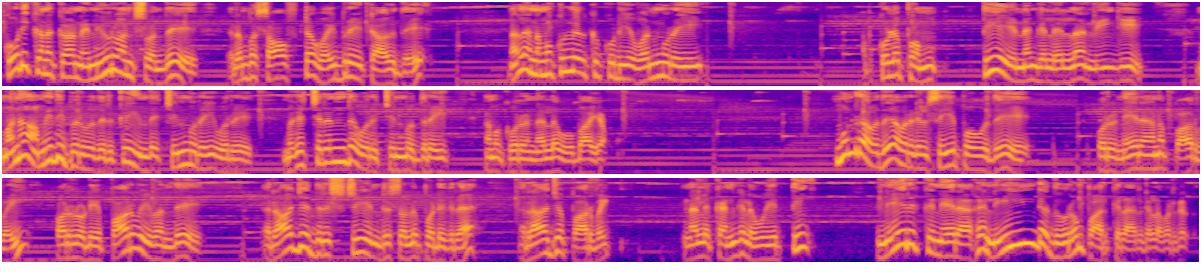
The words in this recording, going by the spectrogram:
கோடிக்கணக்கான நியூரான்ஸ் வந்து ரொம்ப சாஃப்டாக வைப்ரேட் ஆகுது. அதனால் நமக்குள்ளே இருக்கக்கூடிய வன்முறை குழப்பம் தீய எண்ணங்கள் எல்லாம் நீங்கி மன அமைதி பெறுவதற்கு இந்த சின்முறை ஒரு மிகச்சிறந்த ஒரு சின்முத்திரை நமக்கு ஒரு நல்ல உபாயம். மூன்றாவது அவர்கள் செய்ய போவது ஒரு நேரான பார்வை. அவர்களுடைய பார்வை வந்து ராஜ திருஷ்டி என்று சொல்லப்படுகிற ராஜ பார்வை. நல்ல கண்களை உயர்த்தி நேருக்கு நேராக நீண்ட தூரம் பார்க்கிறார்கள் அவர்கள்.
